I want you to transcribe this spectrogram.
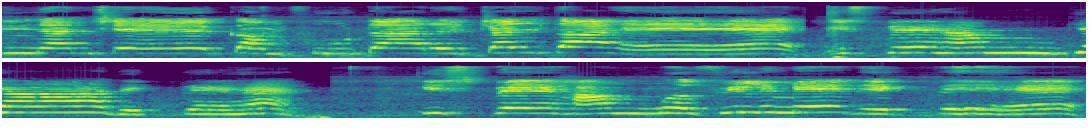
इंजन से कंप्यूटर चलता है। इस पे हम क्या देखते हैं? इस पे हम फ़िल्में देखते हैं।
